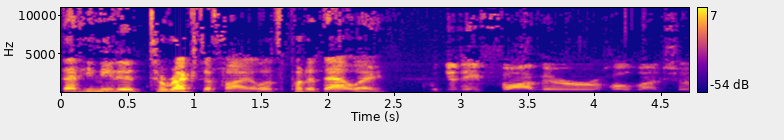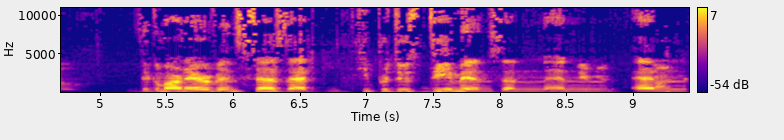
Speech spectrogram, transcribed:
that he needed to rectify. Let's put it that way. Did he father a whole bunch of The Gemara in Eruvin says that he produced demons and and Demons, and right.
